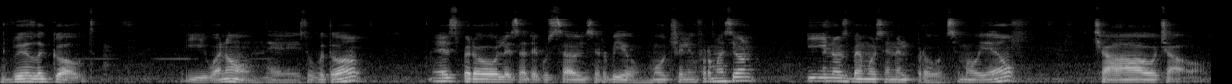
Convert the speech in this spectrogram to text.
Billy Goat. Y bueno, eh, eso fue todo. Espero les haya gustado y servido mucho la información. Y nos vemos en el próximo video. Chao, chao.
